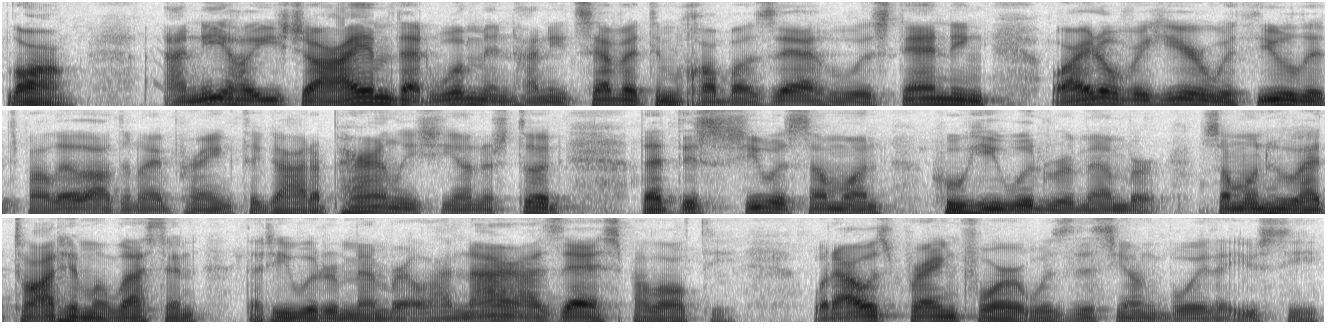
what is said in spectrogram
long. Ani ha'isha, I am that woman, who is standing right over here with you, litpalel Adonai, praying to God. Apparently, she understood that this she was someone who he would remember, someone who had taught him a lesson that he would remember. Hanar palalti. What I was praying for was this young boy that you see.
